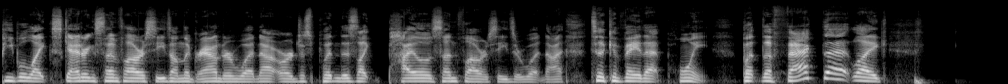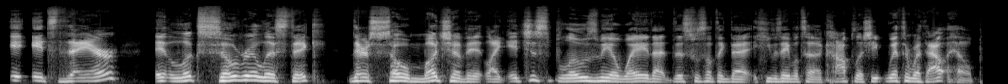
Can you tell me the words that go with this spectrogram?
people like scattering sunflower seeds on the ground or whatnot, or just putting this like pile of sunflower seeds or whatnot to convey that point. But the fact that like it, it's there, it looks so realistic. There's so much of it, like it just blows me away that this was something that he was able to accomplish with or without help.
